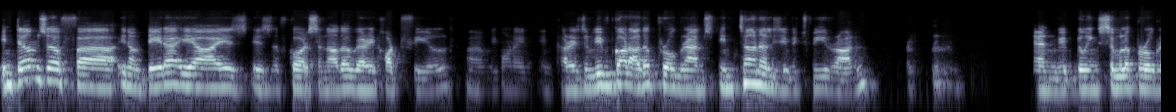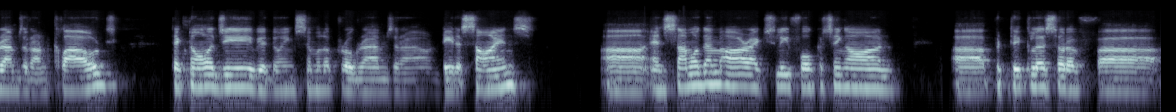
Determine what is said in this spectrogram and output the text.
In terms of uh, you know data AI is, is of course another very hot field. Uh, we want to encourage, and we've got other programs internally which we run, and we're doing similar programs around clouds technology. We're doing similar programs around data science, uh, and some of them are actually focusing on uh, particular sort of uh,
